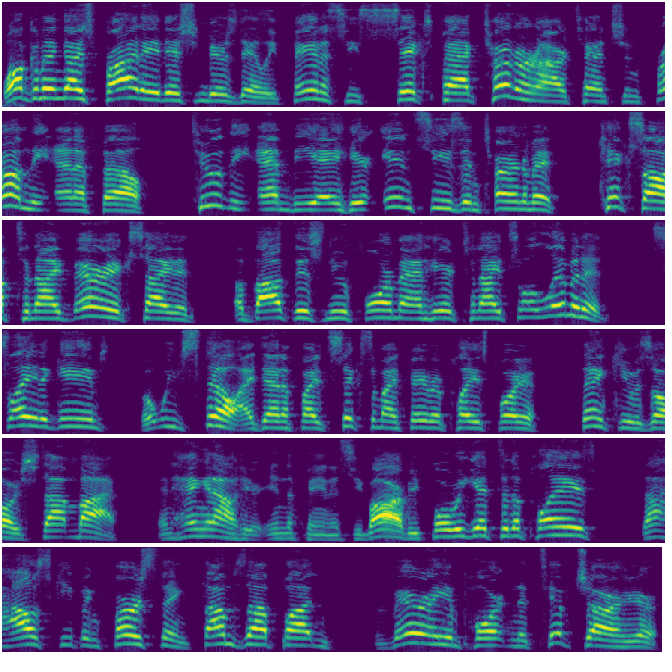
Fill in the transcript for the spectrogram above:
Welcome in, guys. Friday edition Beers Daily Fantasy Six Pack. Turning our attention from the NFL to the NBA here in season tournament. Kicks off tonight. Very excited about this new format here tonight. So, a limited slate of games, but we've still identified six of my favorite plays for you. Thank you, as always, stopping by and hanging out here in the fantasy bar. Before we get to the plays, the housekeeping first thing, thumbs up button. Very important. The tip jar here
